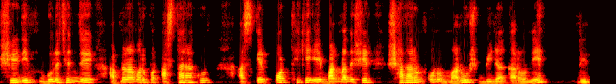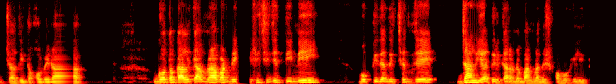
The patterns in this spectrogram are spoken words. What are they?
সেদিন বলেছেন যে, আপনারা আমার উপর আস্থা রাখুন। আজকের পর থেকে এই বাংলাদেশের সাধারণ কোনো মানুষ বিনা কারণে নির্যাতিত হবে না। গতকালকে আমরা আবার দেখেছি যে তিনি বক্তৃতা দিচ্ছেন যে, জালিয়াতির কারণে বাংলাদেশ অবহেলিত।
